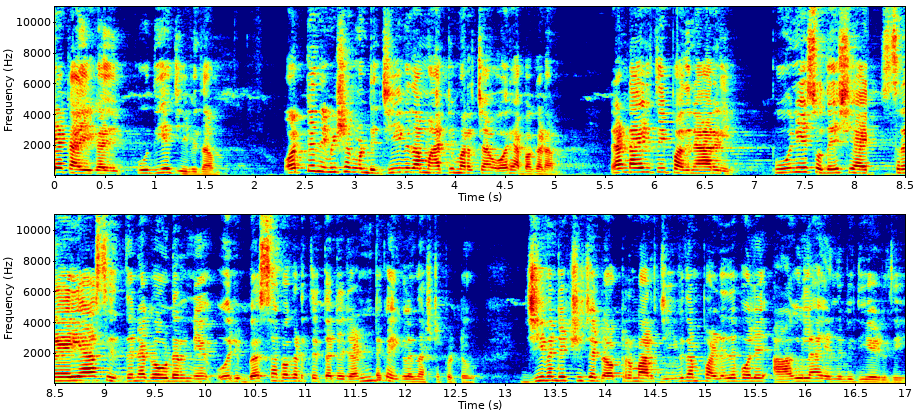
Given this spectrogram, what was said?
പുതിയ കൈകൾ പുതിയ ജീവിതം. ഒറ്റ നിമിഷം കൊണ്ട് ജീവിതം മാറ്റിമറിച്ച ഒരപകടം. രണ്ടായിരത്തി പതിനാറിൽ പൂനെ സ്വദേശിയായ ശ്രേയ സിദ്ധനഗൌഡറിന് ഒരു ബസ് അപകടത്തിൽ തന്റെ രണ്ട് കൈകൾ നഷ്ടപ്പെട്ടു. ജീവൻ രക്ഷിച്ച ഡോക്ടർമാർ ജീവിതം പഴയതുപോലെ ആകില്ല എന്ന് വിധിയെഴുതി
